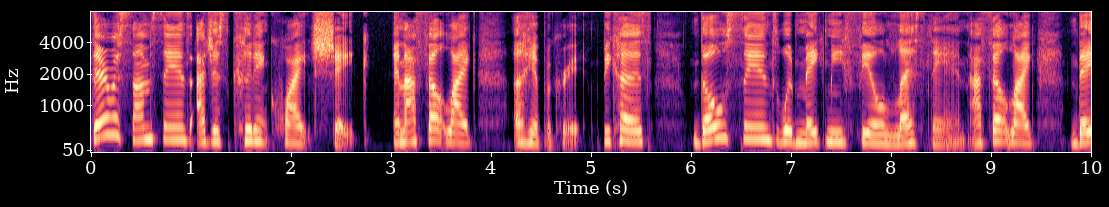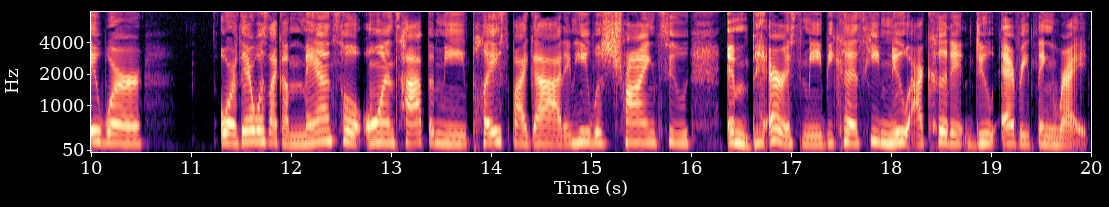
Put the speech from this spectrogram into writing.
There were some sins I just couldn't quite shake. And I felt like a hypocrite because those sins would make me feel less than. I felt like they were, or there was like a mantle on top of me placed by God, and He was trying to embarrass me because He knew I couldn't do everything right.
